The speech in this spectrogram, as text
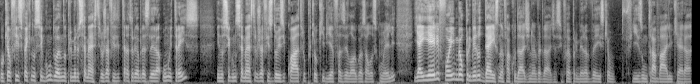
O que eu fiz foi que no segundo ano, no primeiro semestre, eu já fiz literatura brasileira 1 e 3, e no segundo semestre eu já fiz 2 e 4, porque eu queria fazer logo as aulas com ele. E aí ele foi meu primeiro 10 na faculdade, na verdade. Assim, foi a primeira vez que eu fiz um trabalho que era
